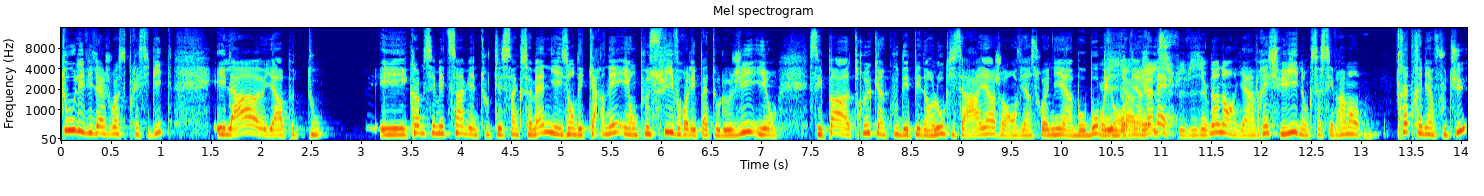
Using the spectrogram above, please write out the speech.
Tous les villageois se précipitent. Et là, il y a un peu de tout. Et comme ces médecins viennent toutes les cinq semaines, ils ont des carnets et on peut suivre les pathologies. Et on, c'est pas un truc, un coup d'épée dans l'eau qui sert à rien, genre on vient soigner un bobo oui, puis on revient jamais. Suivi. Non, non, il y a un vrai suivi. Donc ça, c'est vraiment très très bien foutu.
